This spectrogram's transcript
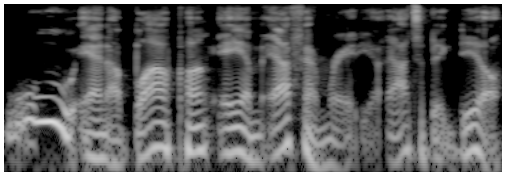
woo, and a Blaupunkt AM FM radio. That's a big deal.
